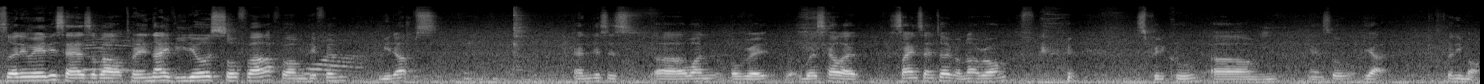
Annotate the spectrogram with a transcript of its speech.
So anyway, this has about 29 videos so far from different meetups. And this is uh, one over was held at Science Center, if I'm not wrong. it's pretty cool. Um, and so, yeah, plenty more.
